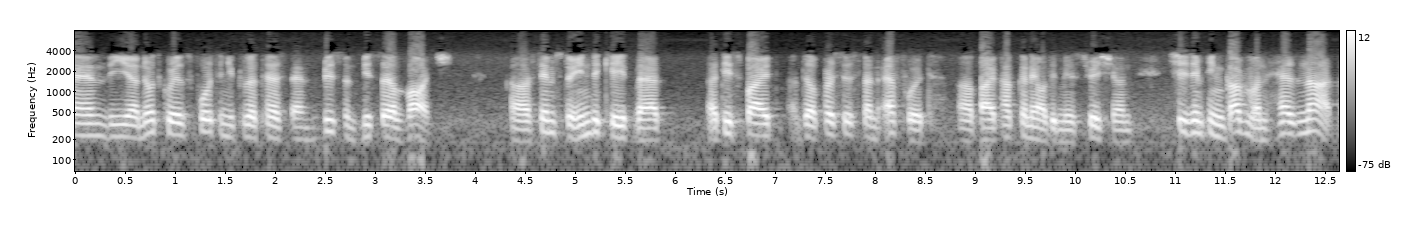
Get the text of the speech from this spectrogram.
And the uh, North Korea's fourth nuclear test and recent missile launch uh, seems to indicate that uh, despite the persistent effort uh, by Park Geun-hye administration, Xi Jinping government has not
